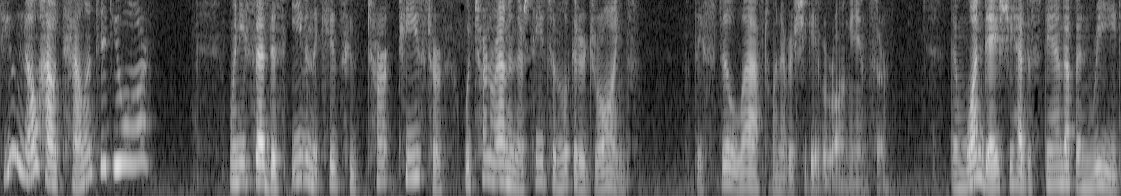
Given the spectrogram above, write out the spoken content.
Do you know how talented you are? When he said this, even the kids who teased her would turn around in their seats and look at her drawings. They still laughed whenever she gave a wrong answer. Then one day she had to stand up and read,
